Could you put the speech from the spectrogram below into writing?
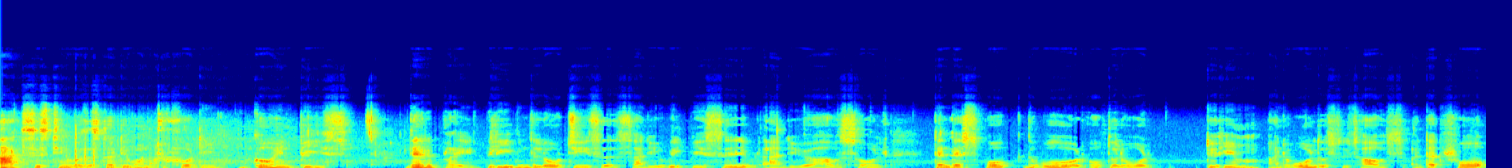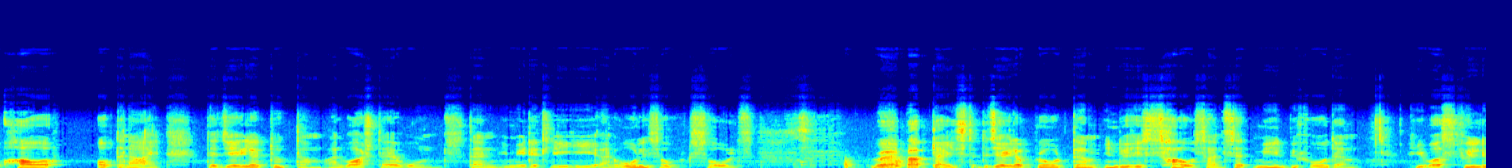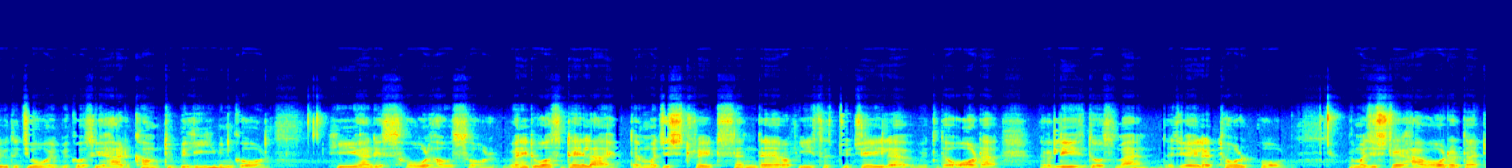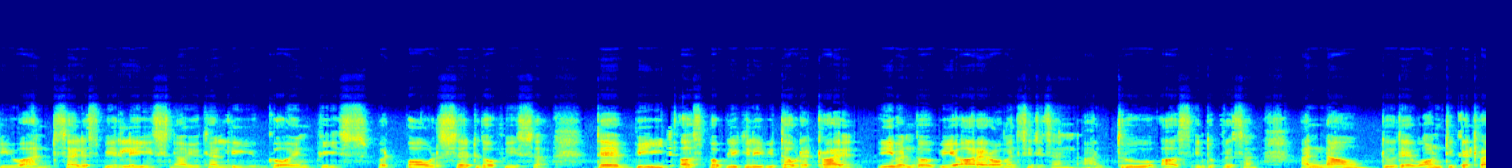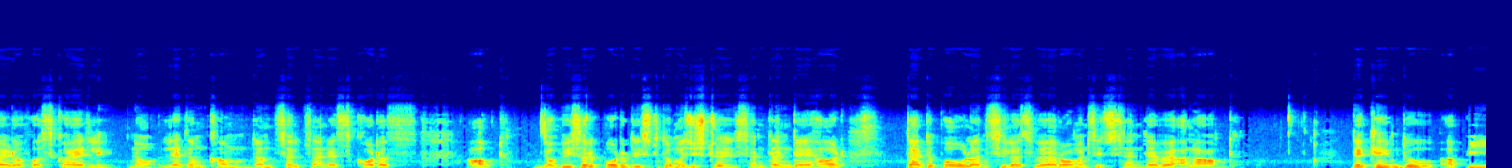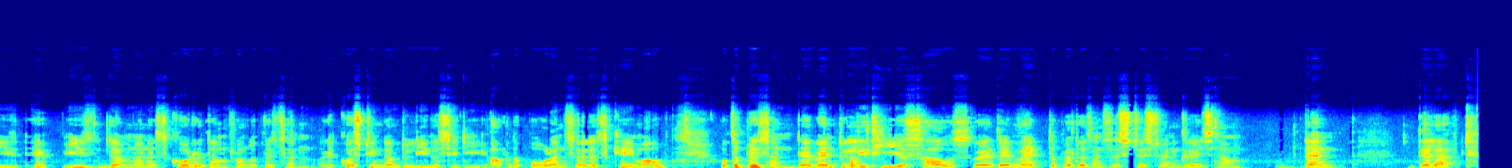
Acts 16 verses 31 to 40. Go in peace. They replied, Believe in the Lord Jesus, and you will be saved and your household. Then they spoke the word of the Lord to him and all those his house. At that four hour of the night, the jailer took them and washed their wounds. Then immediately he and all his souls were baptized. The jailer brought them into his house and set meal before them. He was filled with joy because he had come to believe in God, he and his whole household. When it was daylight, the magistrate sent their officers to jailer with the order, release those men. The jailer told Paul, the magistrate have ordered that you and Silas be released. Now you can leave, go in peace. But Paul said to the officer, they beat us publicly without a trial even though we are a Roman citizen, and threw us into prison. And now do they want to get rid of us quietly? No, let them come themselves and escort us out. The officer reported this to the magistrates, and then they heard that the Paul and Silas were Roman citizens. They were alarmed. They came to appease them and escorted them from the prison, requesting them to leave the city. After the Paul and Silas came out of the prison, they went to Lydia's house, where they met the brothers and sisters to encourage them. Then they left.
